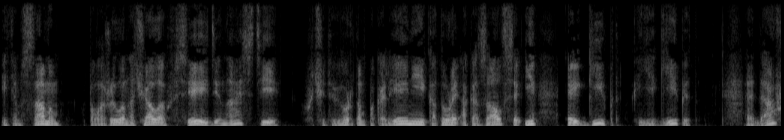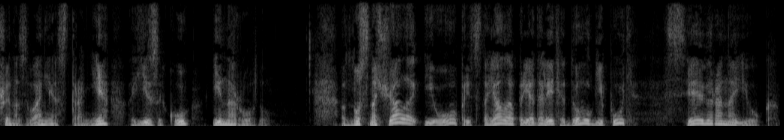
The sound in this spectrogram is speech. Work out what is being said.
и тем самым положила начало всей династии, в четвертом поколении которой оказался и Египт, Египет, давший название стране, языку и народу. Но сначала Ио предстояло преодолеть долгий путь с севера на юг.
